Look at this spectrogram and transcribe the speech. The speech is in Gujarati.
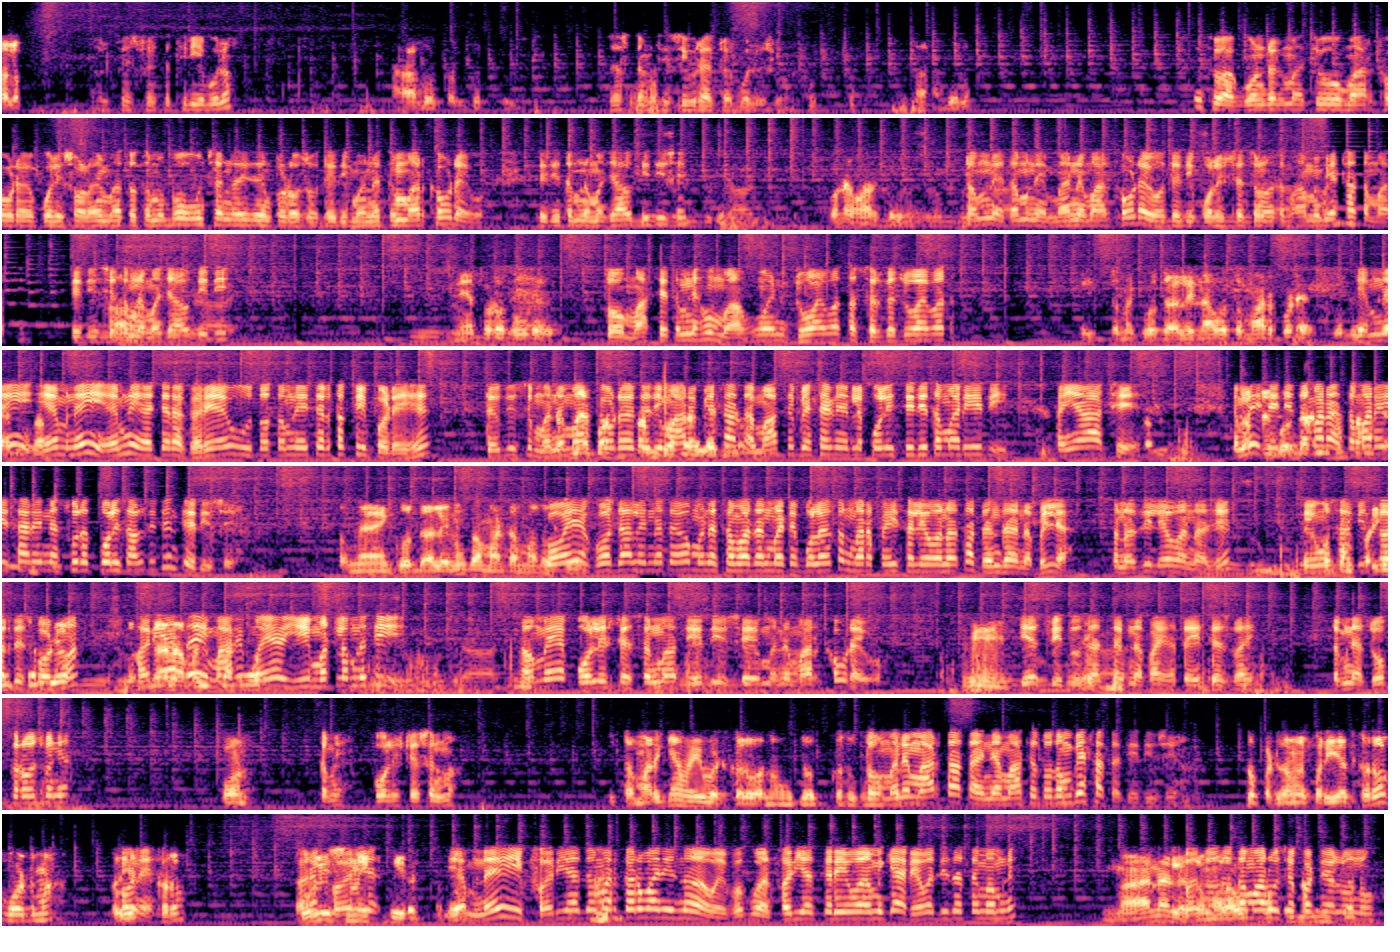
હલો. અલ્પેશભાઈ કથિરિયા બોલો. હા બોલો. જસદણથી શિવરાજભાઈ બોલું છું. હા બોલો. શું થયું? આ ગોંડલમાંથી માર ખવડાવ્યો પોલીસ વાળામાં તો તમે બહુ ઊંચા નથી જઈને પડો છો. તેથી મને તમે માર ખવડાવ્યો. તેથી તમને મજા આવતી હતી સાહેબ? કોને માર કહ્યું તમને તમને. મને માર ખવડાવ્યો તેથી પોલીસ સ્ટેશનમાં તમે સામે બેઠા હતા માથે. તે દિવસે તમને મજા આવતી હતી? મેં થોડો ખવડાવ્યો. તો માથે તમને હું હું જોવા આવ્યા હતા? સર્ગ જોવા આવ્યા હતા? તમે ગોદા લઈને આવો તો માર પડે. એમ નહીં એમ નહીં એમ નહીં. અત્યારે ઘરે આવ્યું તો તમને અત્યારે તકલીફ પડે હે. તે દિવસે મને માર પડે તેથી મારે બેઠા હતા. માથે બેઠા એટલે પોલીસ સીધી તમારી હતી. અહીંયા છે. એમ નહીં તેથી તમારા તમારા ઈશારે ને સુરત પોલીસ હાલતી હતી ને તે દિવસે. તમે અહીં ગોદા લઈને કામ આટા મારો કોઈ ગોદાલે નતો આવ્યો. મને સમાધાન માટે બોલાવ્યો હતો ને મારા પૈસા લેવાના હતા ધંધાના ભલ્યા અને હજી લેવાના છે. એ હું સાબિત કરી દઈશ કોર્ટમાં. ફરિયાદ નહીં મારે એ મતલબ નથી. તમે પોલીસ સ્ટેશનમાં તે દિવસે મને માર ખવડાવ્યો. એસપી દુધાત સાહેબના ભાઈ હતા હિતેશભાઈ. તમને જોબ કરો છો ને? કોણ? તમે પોલીસ સ્ટેશનમાં તમારે ક્યાં વહીવટ કરવાનો હું જોબ કરું? તો મને મારતા હતા એના માથે તો તમે બેઠા હતા તે દિવસે. તો પણ તમે ફરિયાદ કરો કોર્ટમાં? ફરિયાદ કરો. એમ નહીં ફરિયાદ અમારે કરવાની ના હોય. ભગવાન ફરિયાદ કરે એવા અમે ક્યાં રહેવા દીધા તમે અમને? ના ના તમારું છે પટેલોનું.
